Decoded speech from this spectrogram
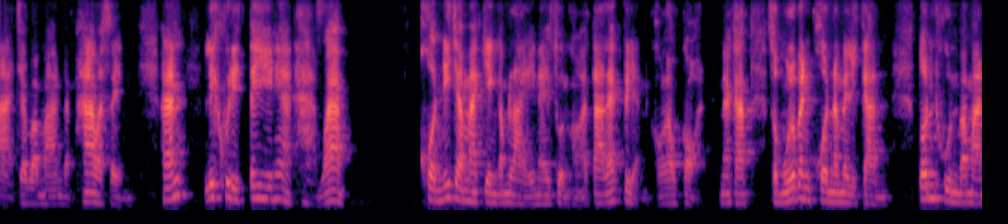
อาจจะประมาณแบบ 5%เพราะฉะนั้น liquidity เนี่ยถามว่าคนที่จะมาเก็งกำไรในส่วนของอัตราแลกเปลี่ยนของเราก่อนนะครับสมมุติว่าเป็นคนอเมริกันต้นทุนประมาณ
